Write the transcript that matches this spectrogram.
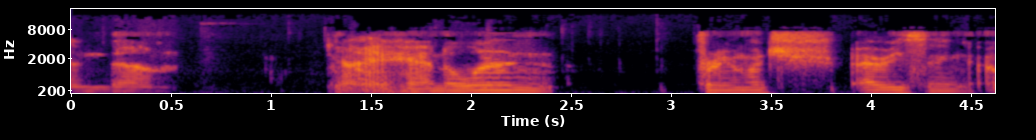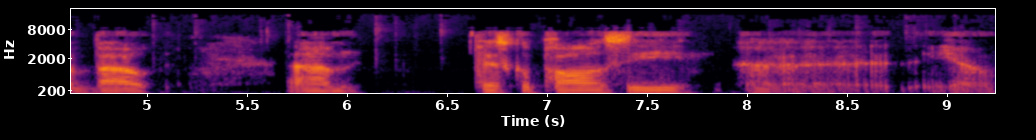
and um, I had to learn pretty much everything about um, fiscal policy, uh, you know,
